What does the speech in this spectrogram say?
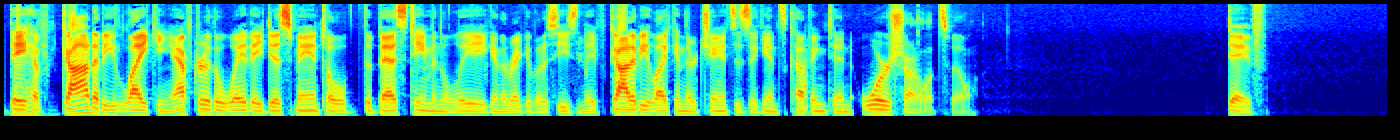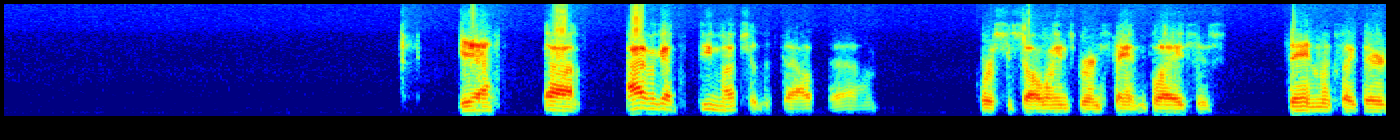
they have got to be liking after the way they dismantled the best team in the league in the regular season. They've got to be liking their chances against Covington or Charlottesville. Dave. Yeah, uh, I haven't got to see much of the South. Uh, of course, you saw Waynesboro and Staunton play. So Staunton looks like they're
